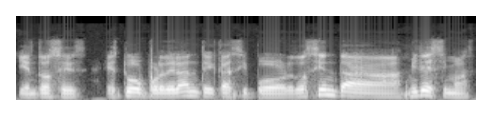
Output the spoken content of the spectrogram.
y entonces estuvo por delante casi por 200 milésimas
